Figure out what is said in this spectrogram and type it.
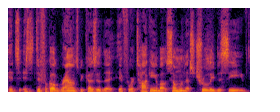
it's it's difficult grounds because of the if we're talking about someone that's truly deceived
